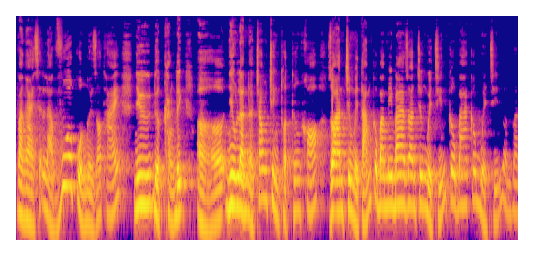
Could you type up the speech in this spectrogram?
và Ngài sẽ là vua của người Do Thái như được khẳng định ở nhiều lần ở trong trình thuật thương khó. Gioan chương 18 câu 33, Gioan chương 19 câu 3 câu 19 vân vân.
